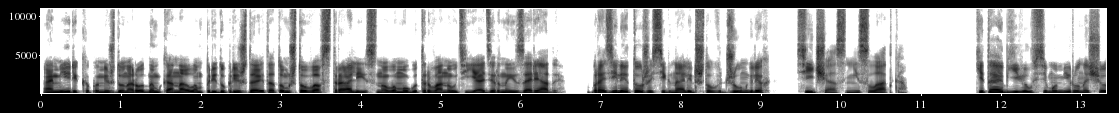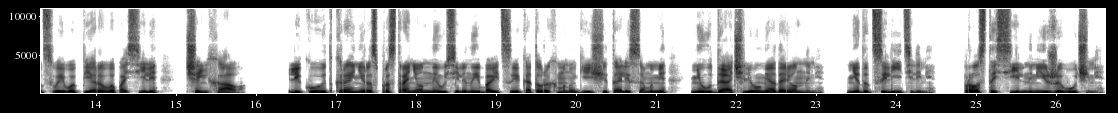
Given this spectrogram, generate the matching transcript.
Америка по международным каналам предупреждает о том, что в Австралии снова могут рвануть ядерные заряды. Бразилия тоже сигналит, что в джунглях сейчас не сладко. Китай объявил всему миру насчет своего первого по силе Чэньхао. Ликуют крайне распространенные усиленные бойцы, которых многие считали самыми неудачливыми одаренными, недоцелителями, просто сильными и живучими.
